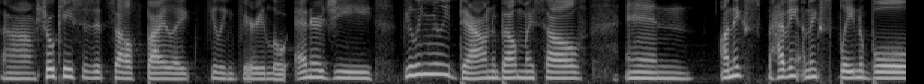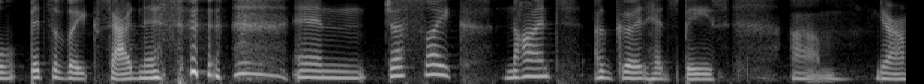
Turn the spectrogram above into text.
um, showcases itself by like feeling very low energy, feeling really down about myself, and unex- having unexplainable bits of like sadness, and just like not a good headspace. Um, yeah,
